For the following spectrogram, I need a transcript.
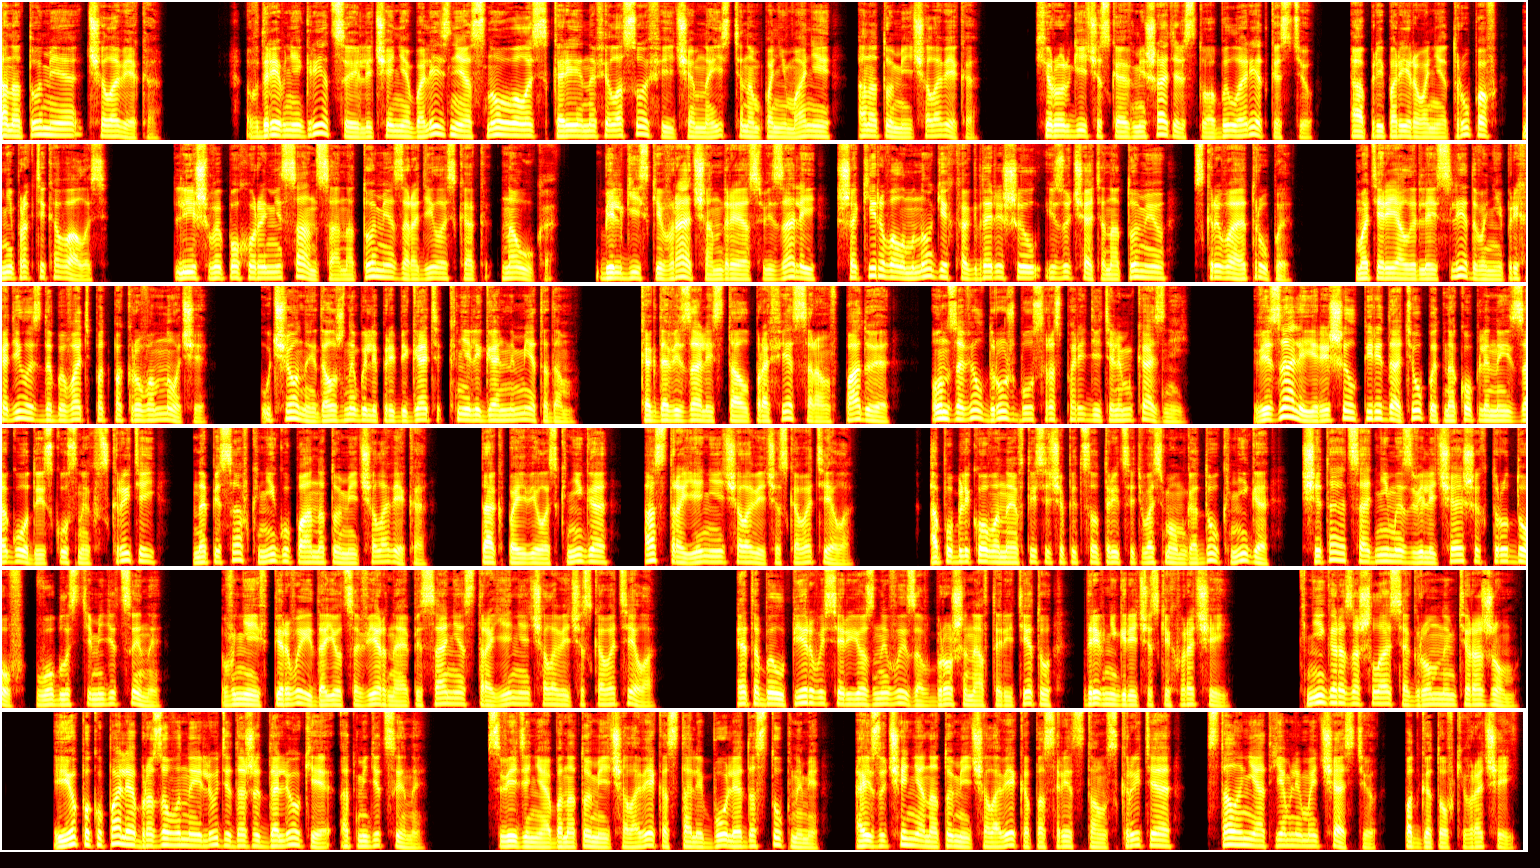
Анатомия человека. В Древней Греции лечение болезней основывалось скорее на философии, чем на истинном понимании анатомии человека. Хирургическое вмешательство было редкостью, а препарирование трупов не практиковалось. Лишь в эпоху Ренессанса анатомия зародилась как наука. Бельгийский врач Андреас Визалий шокировал многих, когда решил изучать анатомию, скрывая трупы. Материалы для исследований приходилось добывать под покровом ночи. Ученые должны были прибегать к нелегальным методам. Когда Визалий стал профессором в Падуе, он завел дружбу с распорядителем казней. Визалий решил передать опыт, накопленный за годы искусных вскрытий, написав книгу по анатомии человека. Так появилась книга о строении человеческого тела. Опубликованная в 1538 году книга считается одним из величайших трудов в области медицины. В ней впервые дается верное описание строения человеческого тела. Это был первый серьезный вызов, брошенный авторитету древнегреческих врачей. Книга разошлась огромным тиражом. Ее покупали образованные люди, даже далекие от медицины. Сведения об анатомии человека стали более доступными, а изучение анатомии человека посредством вскрытия стало неотъемлемой частью подготовки врачей.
